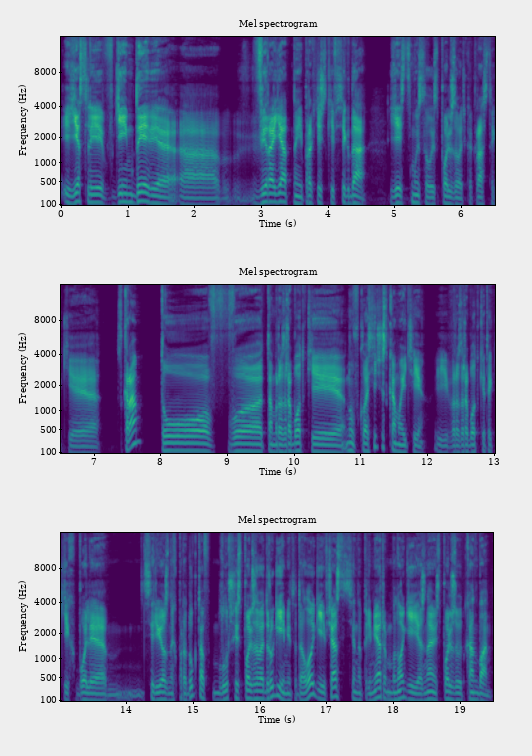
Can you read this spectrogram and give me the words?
если в геймдеве э, вероятно и практически всегда есть смысл использовать как раз-таки Scrum, то в там, разработке, ну, в классическом IT и в разработке таких более серьезных продуктов лучше использовать другие методологии. В частности, например, многие, я знаю, используют Kanban,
